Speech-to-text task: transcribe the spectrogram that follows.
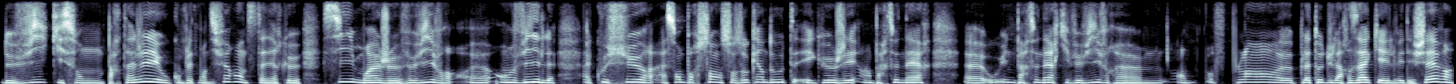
de vie qui sont partagées ou complètement différentes? C'est-à-dire que si moi je veux vivre euh, en ville à coup sûr, à 100%, sans aucun doute, et que j'ai un partenaire euh, ou une partenaire qui veut vivre en, plein plateau du Larzac et élever des chèvres,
